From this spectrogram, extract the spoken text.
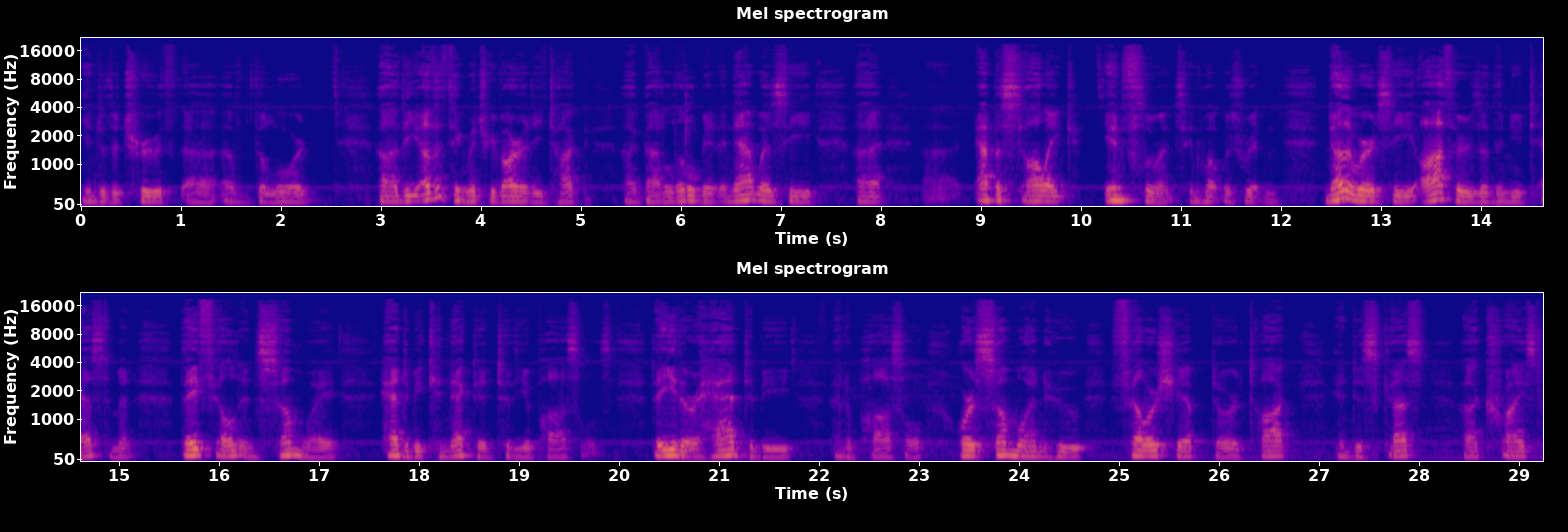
into the truth of the Lord. Uh, the other thing, which we've already talked about a little bit, and that was the uh, uh apostolic influence in what was written. In other words, the authors of the New Testament, they felt in some way had to be connected to the apostles. They either had to be an apostle or someone who fellowshipped or talked and discussed uh, Christ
